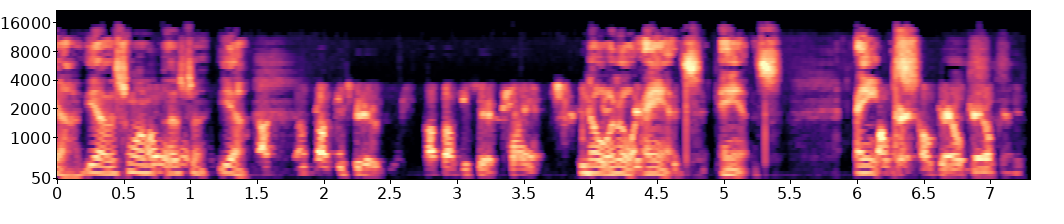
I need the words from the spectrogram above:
Yeah, yeah, that's what I'm. Oh, that's what, yeah. I, I thought you said I thought you said plants. No, no, ants, ants, ants. Okay, okay, okay, okay.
